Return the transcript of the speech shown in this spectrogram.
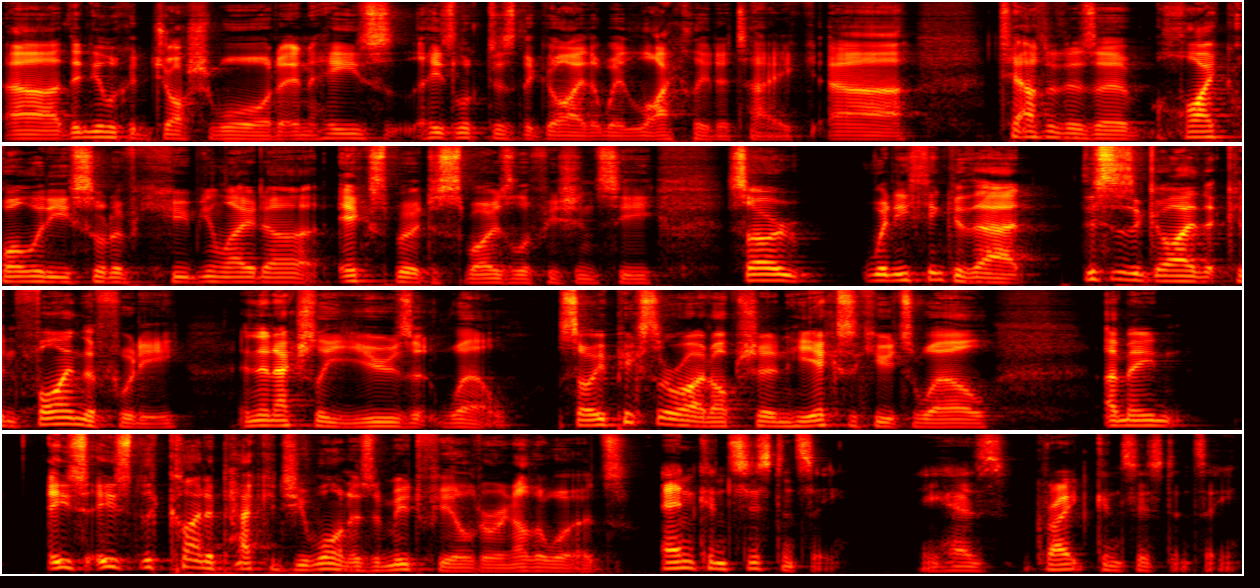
Uh, then you look at Josh Ward, and he's he's looked as the guy that we're likely to take. Uh, touted as a high quality sort of accumulator, expert disposal efficiency. So when you think of that, this is a guy that can find the footy and then actually use it well. So he picks the right option, he executes well. I mean, he's he's the kind of package you want as a midfielder, in other words. and consistency. He has great consistency.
